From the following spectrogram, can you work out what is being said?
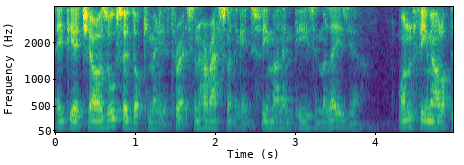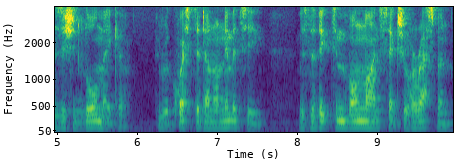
APHR has also documented threats and harassment against female MPs in Malaysia. One female opposition lawmaker who requested anonymity was the victim of online sexual harassment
